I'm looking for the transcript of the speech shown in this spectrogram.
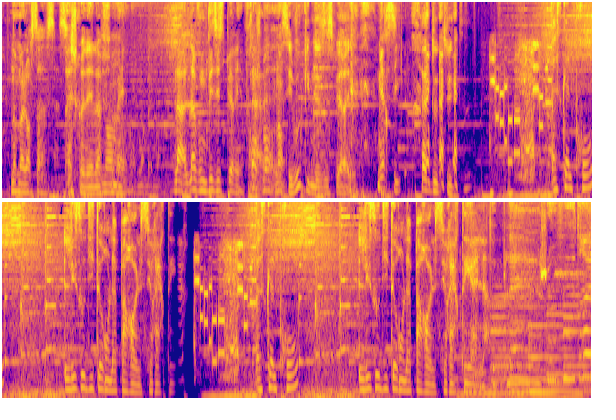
non, mais alors ça, ça, ça. bah, je connais la non, fin. mais, non, mais non. Là, là, vous me désespérez. Franchement, Ah, non. C'est vous qui me désespérez. Merci. à tout de suite. Pascal Pro, les auditeurs ont la parole sur RTL. Pascal Pro, les auditeurs ont la parole sur RTL. Je voudrais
